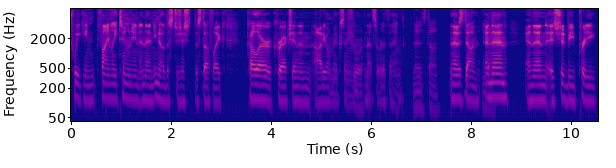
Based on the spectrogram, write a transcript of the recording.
tweaking, finely tuning, and then you know the st- the stuff like color correction and audio mixing Sure. and that sort of thing. Then it's done. and then it's done. Yeah. And then and then it should be pretty.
